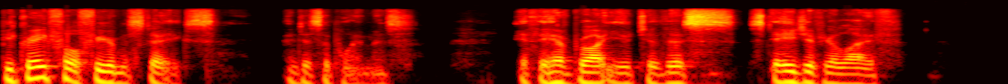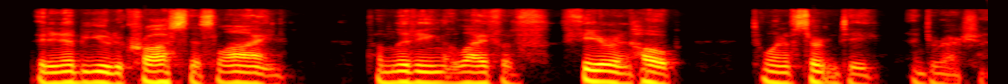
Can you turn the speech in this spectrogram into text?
be grateful for your mistakes and disappointments if they have brought you to this stage of your life that enable you to cross this line from living a life of fear and hope to one of certainty and direction.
